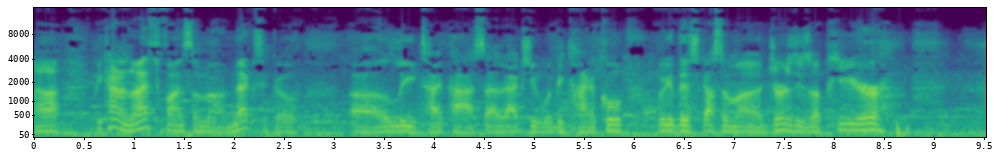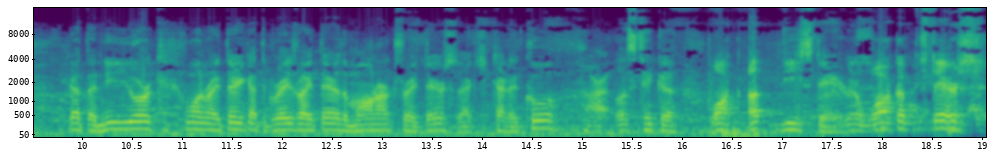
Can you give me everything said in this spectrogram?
Uh, be kind of nice to find some uh, Mexico uh, league type hats. That actually would be kind of cool. Look at this, got some uh, jerseys up here. Got the New York one right there. You got the Grays right there, the Monarchs right there. So actually kind of cool. All right, let's take a walk up these stairs. We're gonna walk up the stairs,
